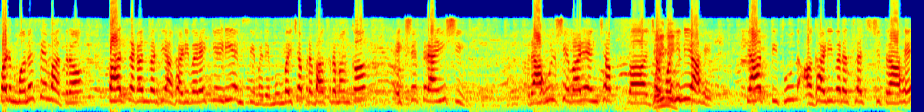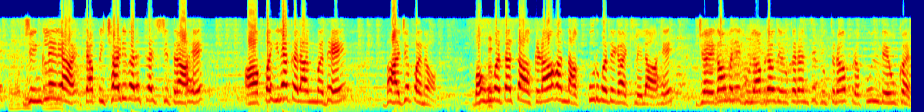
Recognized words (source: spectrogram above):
पण मनसे मात्र पाच जागांवरती आघाडीवर आहे. केडीएमसी मध्ये. मुंबईच्या प्रभाग क्रमांक एकशे त्र्याऐंशी. राहुल शेवाळे यांच्या ज्या. बहिणी आहेत त्या तिथून आघाडीवर असल्याचे चित्र आहे. जिंकलेल्या त्या पिछाडीवर असल्याचे चित्र आहे. पहिल्या कलांमध्ये भाजपनं बहुमताचा आकडा हा नागपूरमध्ये गाठलेला आहे. जळगावमध्ये गुलाबराव देवकरांचे पुत्र प्रफुल्ल देवकर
